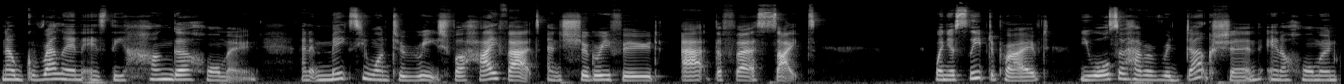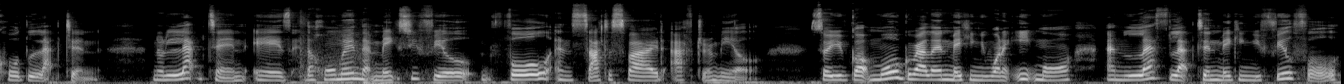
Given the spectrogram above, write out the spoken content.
Now, ghrelin is the hunger hormone and it makes you want to reach for high fat and sugary food at the first sight. When you're sleep deprived, you also have a reduction in a hormone called leptin. Now, leptin is the hormone that makes you feel full and satisfied after a meal. So you've got more ghrelin making you want to eat more and less leptin making you feel full.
